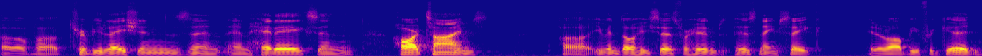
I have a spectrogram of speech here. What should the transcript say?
of uh, tribulations and, and headaches and hard times. Uh, even though he says for him his name's sake, it'll all be for good.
